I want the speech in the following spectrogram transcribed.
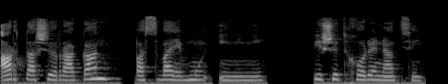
Арташиракан по своему имени, пишет Хоренаци.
